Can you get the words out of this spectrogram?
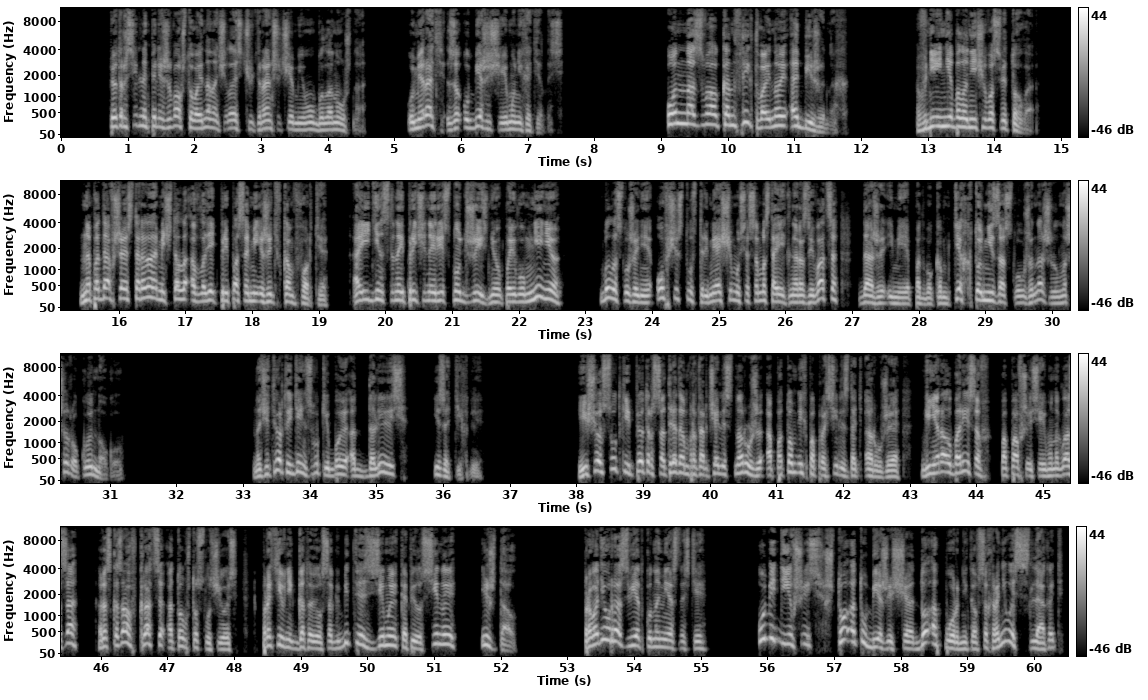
Петр сильно переживал, что война началась чуть раньше, чем ему было нужно. Умирать за убежище ему не хотелось. Он назвал конфликт войной обиженных. В ней не было ничего святого. Нападавшая сторона мечтала овладеть припасами и жить в комфорте, а единственной причиной рискнуть жизнью, по его мнению, было служение обществу, стремящемуся самостоятельно развиваться, даже имея под боком тех, кто незаслуженно жил на широкую ногу. На четвертый день звуки боя отдалились и затихли. Еще сутки Петр с отрядом проторчали снаружи, а потом их попросили сдать оружие. Генерал Борисов, попавшийся ему на глаза, рассказал вкратце о том, что случилось. Противник готовился к битве с зимы, копил силы и ждал. Проводил разведку на местности. Убедившись, что от убежища до опорников сохранилась слякоть,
